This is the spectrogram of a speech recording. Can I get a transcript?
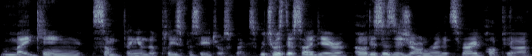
making something in the police procedural space, which was this idea of, oh, this is a genre that's very popular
